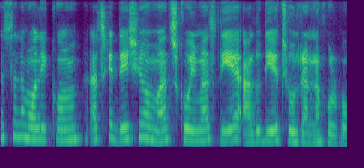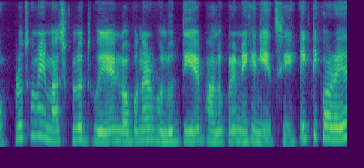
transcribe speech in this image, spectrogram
আসসালামু আলাইকুম। আজকে দেশীয় মাছ কই মাছ দিয়ে আলু দিয়ে ঝোল রান্না করব। প্রথমেই মাছগুলো ধুয়ে লবণ আর হলুদ দিয়ে ভালো করে মেখে নিয়েছি। একটি কড়াইয়ে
